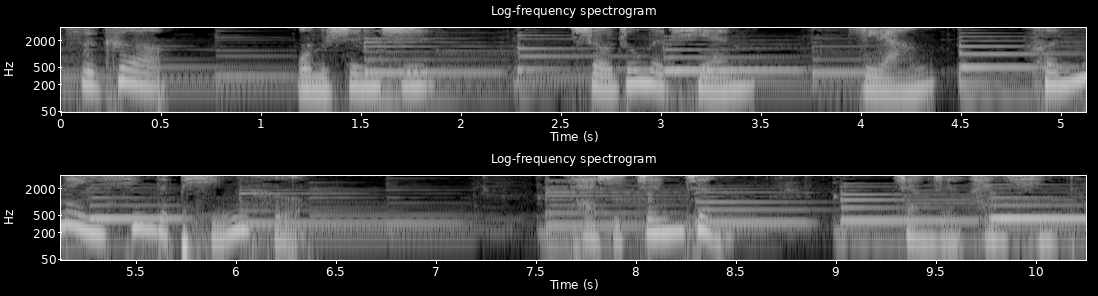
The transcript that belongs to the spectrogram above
此刻，我们深知，手中的钱、粮和内心的平和，才是真正让人安心的。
